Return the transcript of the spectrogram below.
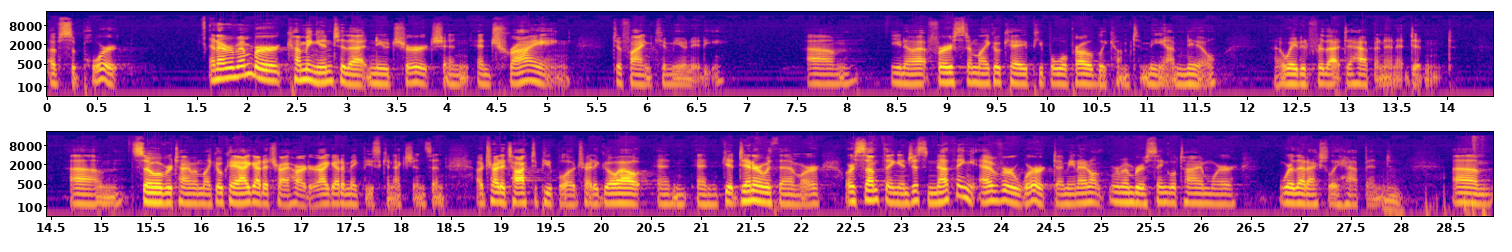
of support. And I remember coming into that new church and, and trying to find community. Um, you know, at first I'm like, okay, people will probably come to me. I'm new. I waited for that to happen and it didn't. Um, so over time, I'm like, okay, I got to try harder. I got to make these connections. And I'd try to talk to people. I'd try to go out and, and get dinner with them or, or something. And just nothing ever worked. I mean, I don't remember a single time where, where that actually happened. Mm. Um,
